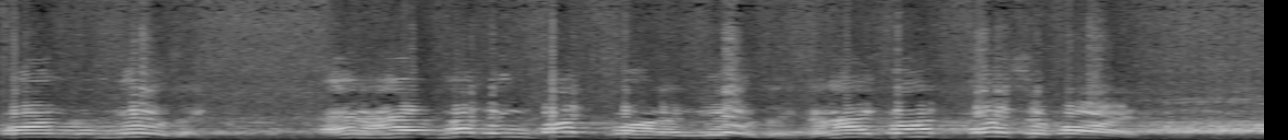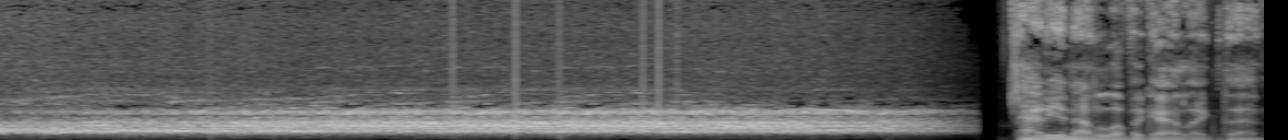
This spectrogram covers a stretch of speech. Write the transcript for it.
fun and music and have nothing but fun and music. And I God bless you for it. How do you not love a guy like that?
